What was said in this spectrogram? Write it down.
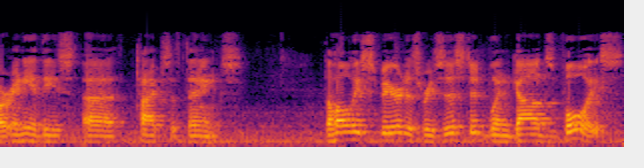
or any of these uh, types of things. The Holy Spirit is resisted when God's voice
